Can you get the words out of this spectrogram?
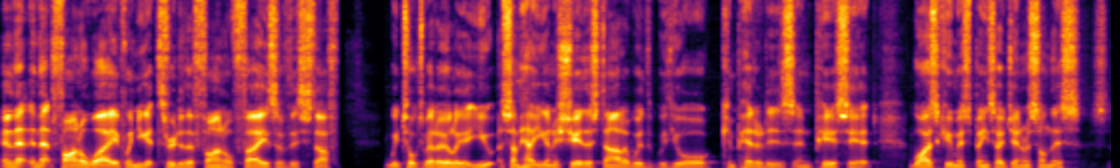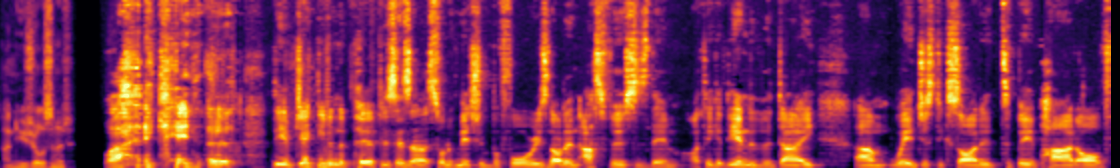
and in that in that final wave, when you get through to the final phase of this stuff, we talked about earlier. You somehow you're going to share this data with with your competitors and peer set. Why has QMS been so generous on this? It's unusual, isn't it? Well, again, uh, the objective and the purpose, as I sort of mentioned before, is not an us versus them. I think at the end of the day, um, we're just excited to be a part of,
